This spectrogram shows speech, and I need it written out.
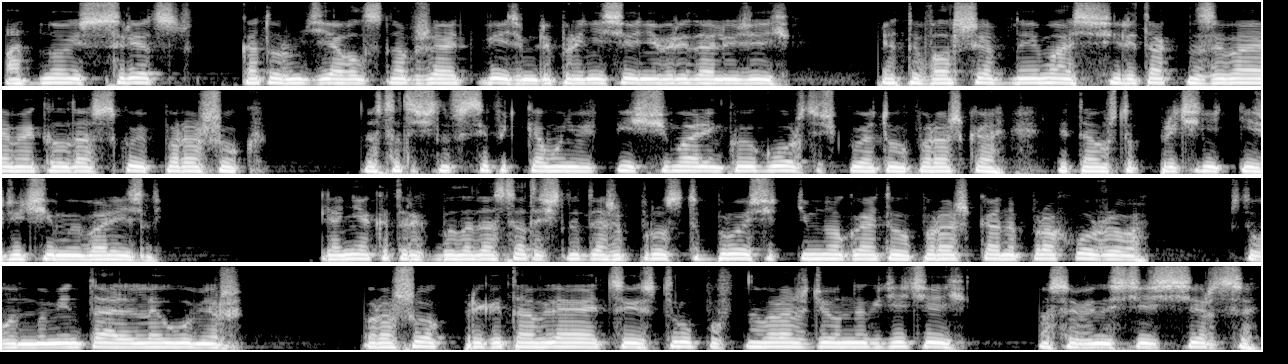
Одно из средств, которым дьявол снабжает ведьм для принесения вреда людей, это волшебная мазь или так называемый колдовской порошок. Достаточно всыпать кому-нибудь в пищу маленькую горсточку этого порошка для того, чтобы причинить неизлечимую болезнь. Для некоторых было достаточно даже просто бросить немного этого порошка на прохожего, чтобы он моментально умер. Порошок приготовляется из трупов новорожденных детей, в особенности из сердца,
